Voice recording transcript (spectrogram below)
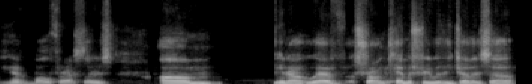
You have both wrestlers, um, you know, who have strong chemistry with each other. So,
